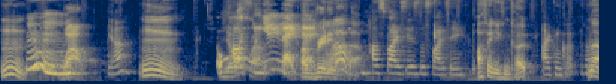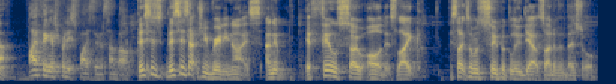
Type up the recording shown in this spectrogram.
Mm. Wow. Yeah. Oh, like that? really like I really wow. like that. How spicy is the spicy? I think you can cope. I can cook with that. Nah. I think it's pretty spicy with sambal. This is this is actually really nice, and it it feels so odd. It's like it's like someone super glued the outside of a vegetable.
